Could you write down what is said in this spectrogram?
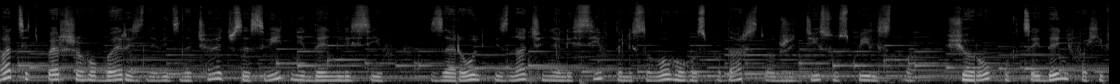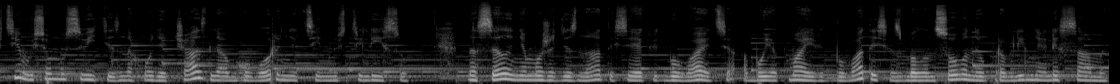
21 березня відзначають Всесвітній день лісів за роль і значення лісів та лісового господарства в житті суспільства. Щороку в цей день фахівці в усьому світі знаходять час для обговорення цінності лісу. Населення може дізнатися, як відбувається або як має відбуватися збалансоване управління лісами,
